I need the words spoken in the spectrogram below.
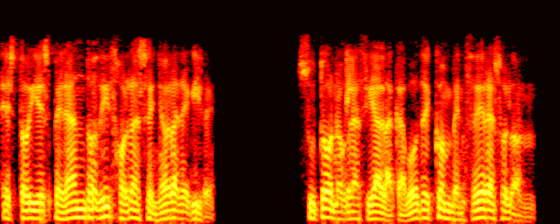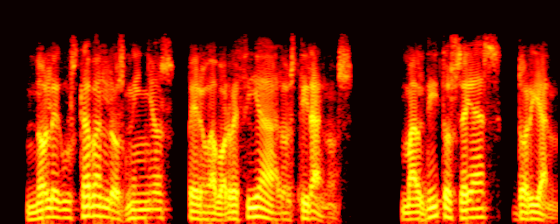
Estoy esperando, dijo la señora de Guire. Su tono glacial acabó de convencer a Solón. No le gustaban los niños, pero aborrecía a los tiranos. Maldito seas, Dorian.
